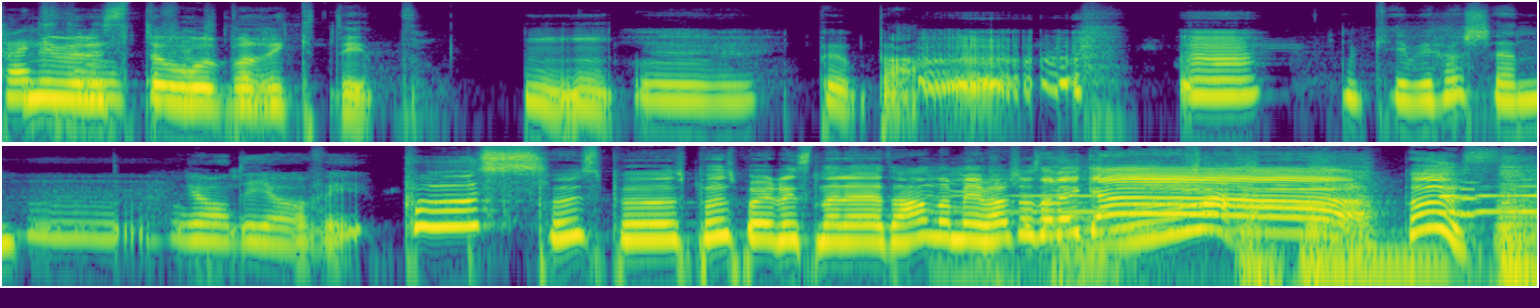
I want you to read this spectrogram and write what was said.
Tack Nu är du stor på riktigt. Mm. Mm. Puppa. Mm. Okej, vi hörs sen. Ja, det gör vi. Puss! Puss, puss, puss på er lyssnare. Ta hand om er. Vi hörs nästa vecka! Puss!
